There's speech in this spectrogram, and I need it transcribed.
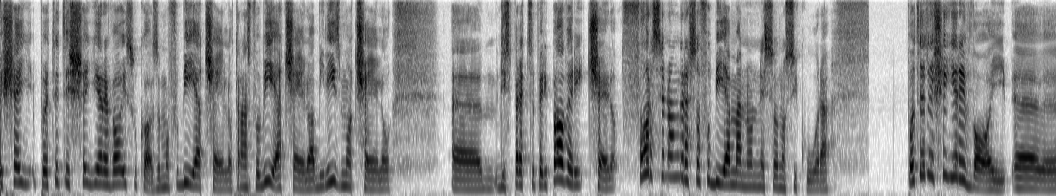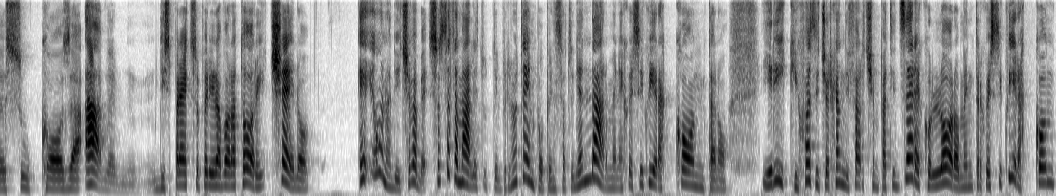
Scegli- potete scegliere voi su cosa. Omofobia, cielo. Transfobia, cielo. Abilismo, cielo. Uh, disprezzo per i poveri, cielo. Forse non grassofobia, ma non ne sono sicura. Potete scegliere voi eh, su cosa. Ah, disprezzo per i lavoratori? Cielo. E uno dice, vabbè, sono stata male tutto il primo tempo, ho pensato di andarmene, questi qui raccontano i ricchi quasi cercando di farci empatizzare con loro, mentre questi qui raccon-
